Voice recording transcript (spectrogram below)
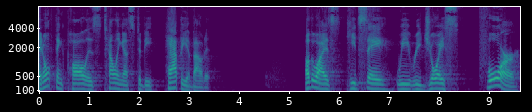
I don't think Paul is telling us to be happy about it. Otherwise, he'd say we rejoice for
